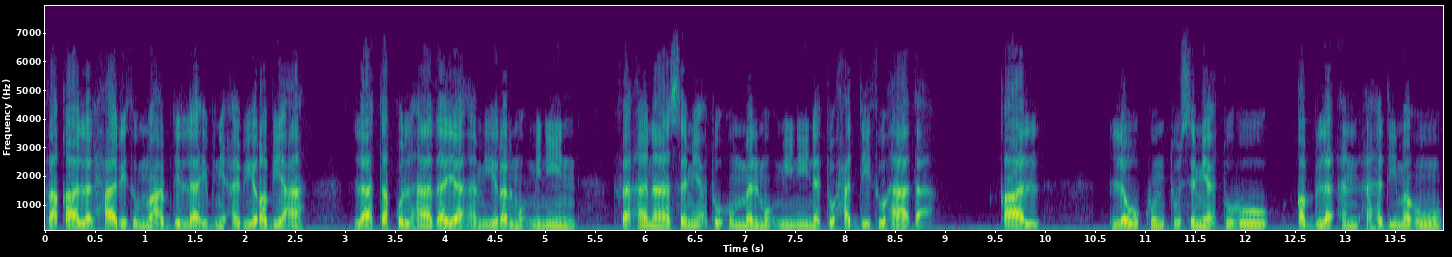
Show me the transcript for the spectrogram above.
فقال الحارث بن عبد الله بن أبي ربيعة لا تقل هذا يا أمير المؤمنين فأنا سمعت أم المؤمنين تحدث هذا. قال لو كنت سمعته قبل أن أهدمه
